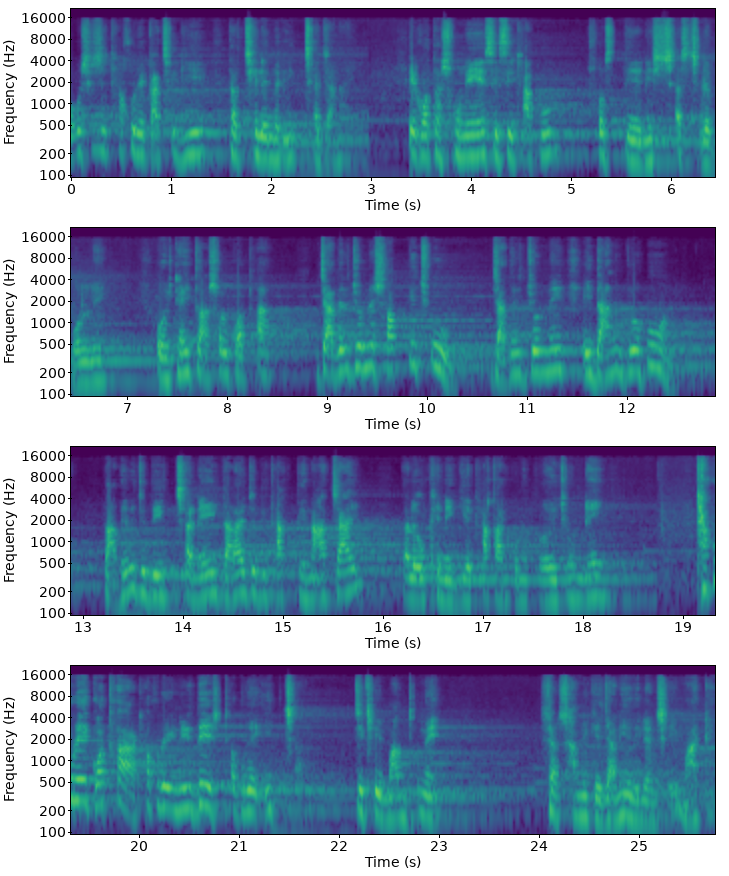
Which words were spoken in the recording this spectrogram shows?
অবশেষে ঠাকুরের কাছে গিয়ে তার ছেলে মেয়ের ইচ্ছা জানায়। এ কথা শুনে এসেছি ঠাকুর স্বস্তির নিঃশ্বাস ছেড়ে বললে, ওইটাই তো আসল কথা। যাদের জন্য সব কিছু যাদের জন্যে এই দান গ্রহণ তাদের যদি ইচ্ছা নেই, তারাই যদি থাকতে না চায়, তাহলে ওখানে গিয়ে থাকার কোনো প্রয়োজন নেই। ঠাকুরের কথা, ঠাকুরের নির্দেশ, ঠাকুরের ইচ্ছা চিঠির মাধ্যমে তার স্বামীকে জানিয়ে দিলেন সেই মাটি।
